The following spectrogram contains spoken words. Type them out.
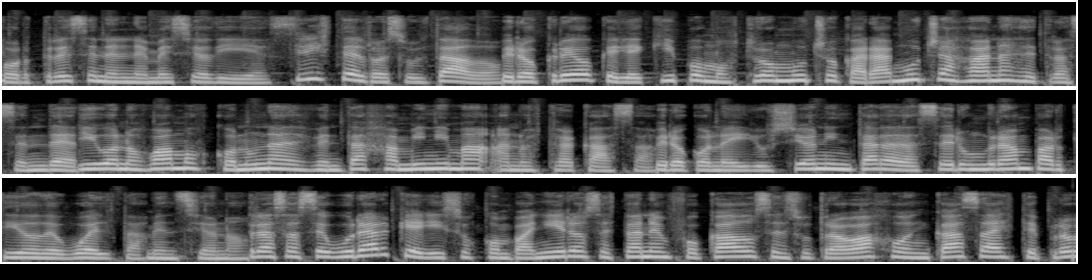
por tres en el Nemesio 10. Triste el resultado, pero creo que el equipo mostró mucho carácter, muchas ganas de trascender. Digo, nos vamos con una desventaja mínima a nuestra casa, pero con la ilusión interna de hacer un gran partido de vuelta, mencionó. Tras asegurar que él y sus compañeros están enfocados en su trabajo en casa este próximo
